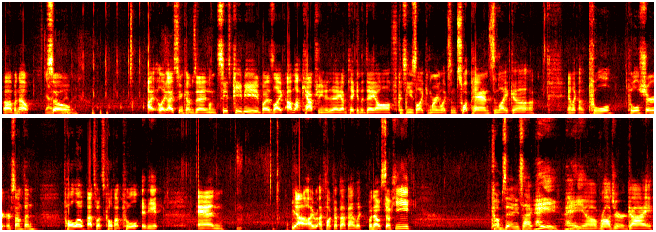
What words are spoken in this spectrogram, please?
Uh, but no. Yeah, so. I like Ice Cream comes in, sees PB, but is like, I'm not capturing you today. I'm taking the day off because he's like wearing like some sweatpants and like uh and like a pool pool shirt or something. Polo. That's what it's called, not pool, idiot. And yeah, I, I fucked up that badly. But no, so he comes in. He's like, "Hey, hey, uh, Roger, guy,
